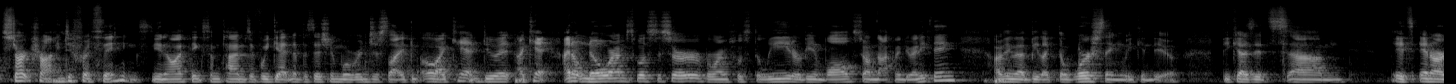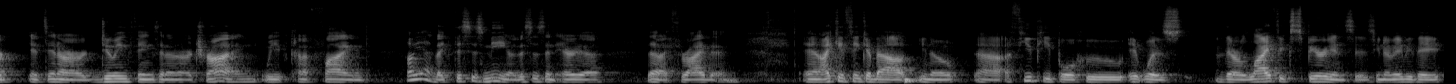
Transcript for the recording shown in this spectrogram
start trying different things. You know, I think sometimes if we get in a position where we're just like, oh, I can't do it, I can't, I don't know where I'm supposed to serve or where I'm supposed to lead or be involved, so I'm not going to do anything. I think that'd be like the worst thing we can do, because it's um, it's in our it's in our doing things and in our trying we kind of find, oh yeah, like this is me or this is an area that I thrive in. And I can think about you know uh, a few people who it was their life experiences. You know, maybe they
